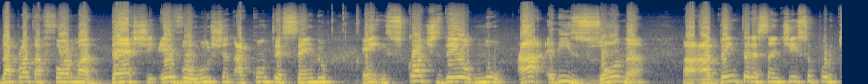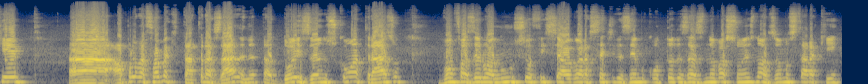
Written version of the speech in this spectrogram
da plataforma Dash Evolution acontecendo em Scottsdale, no Arizona. Ah, ah, bem interessante isso porque a, a plataforma que está atrasada, está né, tá dois anos com atraso, vão fazer o anúncio oficial agora 7 de dezembro com todas as inovações. Nós vamos estar aqui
